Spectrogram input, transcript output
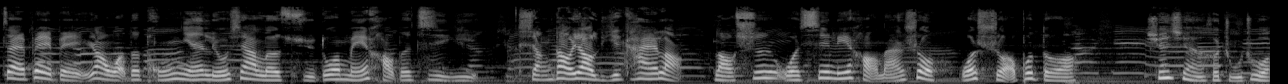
在贝贝让我的童年留下了许多美好的记忆。想到要离开了，老师，我心里好难受，我舍不得。轩轩和竹竹。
